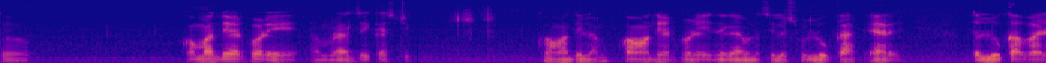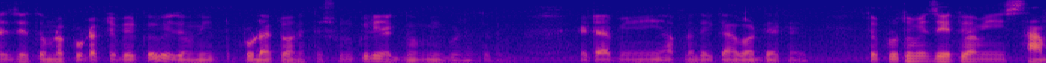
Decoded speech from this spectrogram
তো কমা দেওয়ার পরে আমরা যে কাজটি কমা দিলাম। কমা দেওয়ার পরে এই জায়গায় আমরা চলে আসব লুক আপ অ্যারে তো লুক আপ অ্যারে যেহেতু আমরা প্রোডাক্টে বের করব, এই জন্য প্রোডাক্ট অনেকটা শুরু করি, একদম এই পর্যন্ত দেবো। এটা আমি আপনাদেরকে আবার দেখাই। তো প্রথমে যেহেতু আমি সাম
